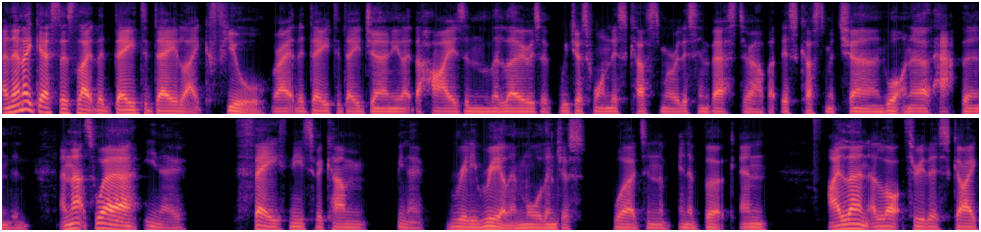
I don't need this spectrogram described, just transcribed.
And then I guess there's like the day to day like fuel, right? The day to day journey, like the highs and the lows of we just won this customer or this investor, oh, but this customer churned. What on earth happened? And and that's where you know faith needs to become you know really real and more than just words in the in a book. And I learned a lot through this guy,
